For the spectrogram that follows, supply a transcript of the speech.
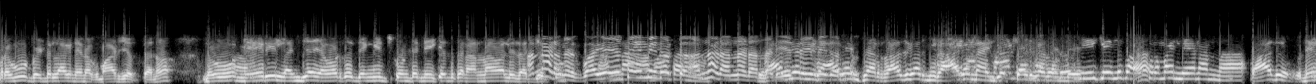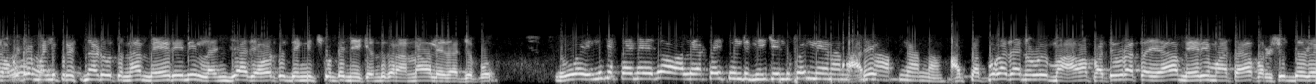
ప్రభు బిడ్డలాగా నేను ఒక మాట చెప్తాను. నువ్వు మేరీ లంజా ఎవరితో దెంగించుకుంటే నీకెందుకు అని అన్నావా లేదా మీరు. సార్. రాజుగారు మీరు ఆగండి ఆయన చెప్తాడు కదండి. నీకెందుకు కాదు నేను ఒకటే మళ్ళీ ప్రశ్న అడుగుతున్నా. మేరీని లంజా అది ఎవరితో దెంగించుకుంటే నీకెందుకు అని అన్నావా లేదా చెప్పు. నువ్వు ఎందుకు ఎట్టయినదో వాళ్ళు ఎట్టయితుంది నీకెందుకు అని నేను అన్నా అరే. అన్నా అన్నా. అది తప్పు కదా నువ్వు మా ఆమె పతివ్రతయ్య మేరీ మాట పరిశుద్ధుడు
